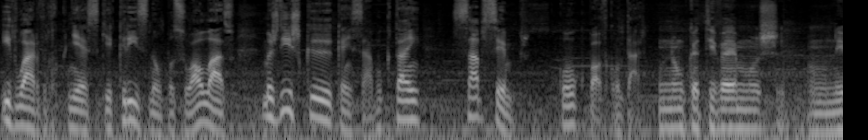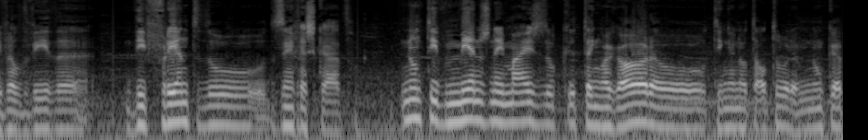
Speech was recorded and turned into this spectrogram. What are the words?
Eduardo reconhece que a crise não passou ao lado, mas diz que quem sabe o que tem, sabe sempre com o que pode contar. Nunca tivemos um nível de vida diferente do desenrascado não tive menos nem mais do que tenho agora ou tinha noutra altura. Nunca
